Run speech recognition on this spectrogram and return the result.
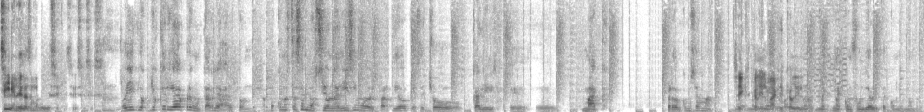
Sí, en ligas de más de 10, sí, sí, sí, sí, sí. Oye, yo, yo quería preguntarle a Alton, ¿a poco no estás emocionadísimo del partido que se echó Khalil eh, eh, Mack? Perdón, ¿cómo se llama? Sí, Khalil Mack. Sí, Khalil me, Mack. me- me confundí ahorita con los nombres.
